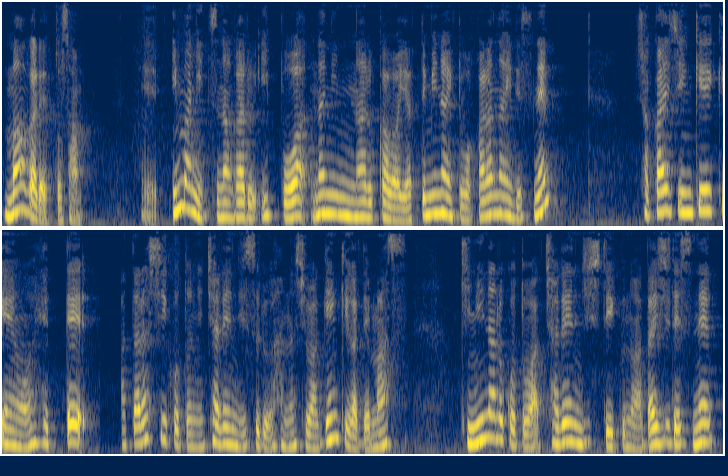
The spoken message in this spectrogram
マーガレットさん、え今につながる一歩は何になるかはやってみないとわからないですね。社会人経験を経て新しいことにチャレンジする話は元気が出ます。気になることはチャレンジしていくのは大事ですね。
